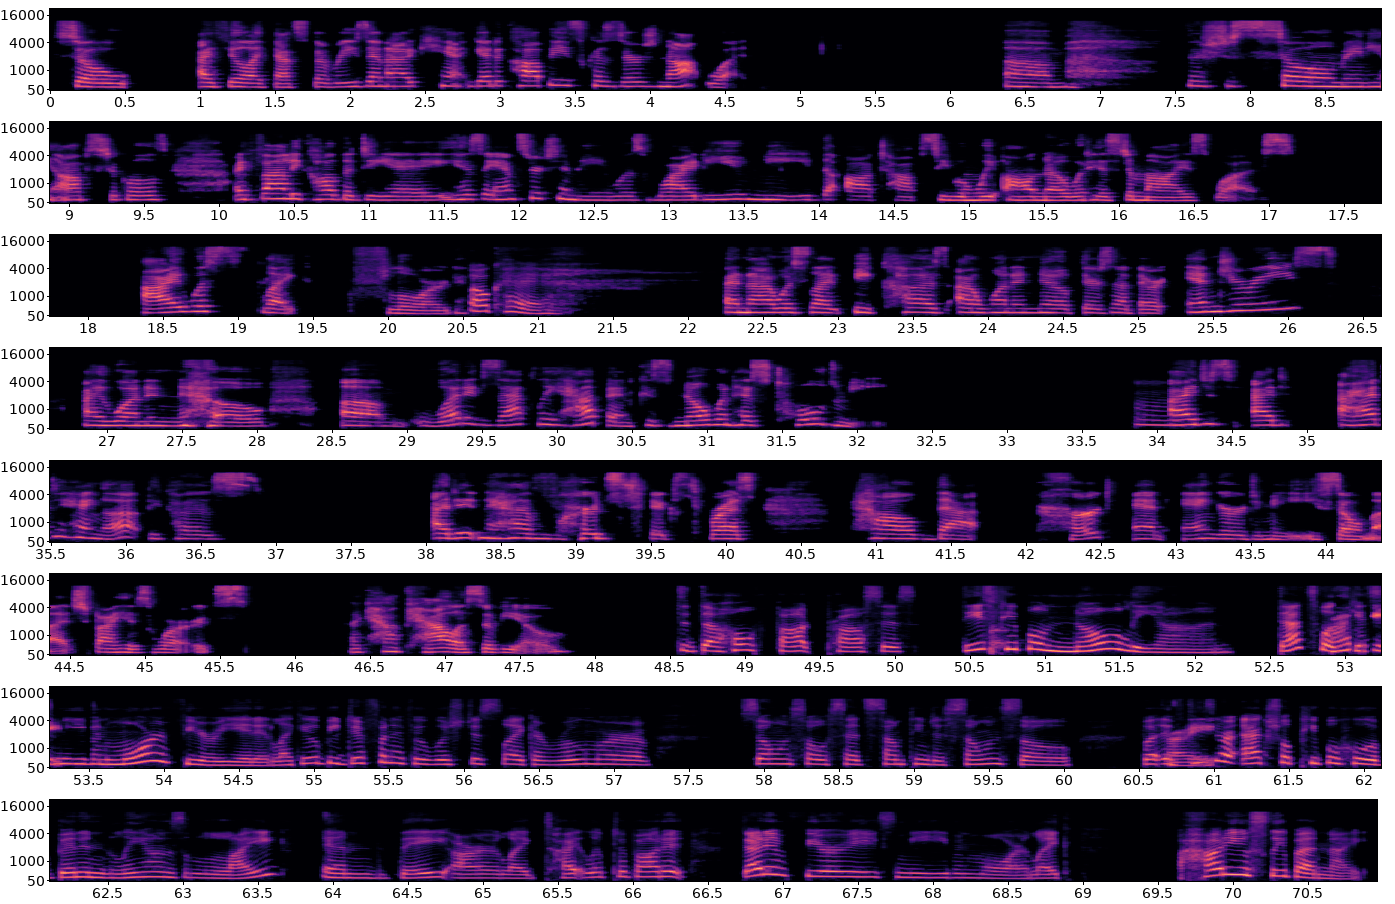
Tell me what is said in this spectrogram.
So I feel like that's the reason I can't get a copy is because there's not one. Um, there's just so many obstacles. I finally called the DA. His answer to me was, Why do you need the autopsy when we all know what his demise was? I was like floored. Okay. And I was like, Because I want to know if there's other injuries I want to know um, what exactly happened because no one has told me. Mm. I just I I had to hang up because I didn't have words to express how that hurt and angered me so much by his words. Like how callous of you. Did the whole thought process, these people know Leon. That's what right. gets me even more infuriated. Like it would be different if it was just like a rumor of so and so said something to so and so. But if right. these are actual people who have been in Leon's life and they are like tight lipped about it, that infuriates me even more. Like, how do you sleep at night?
